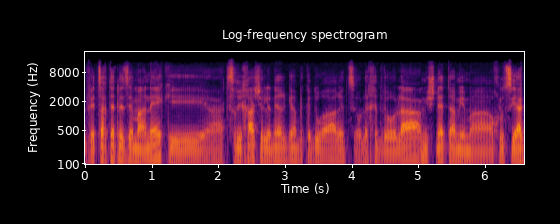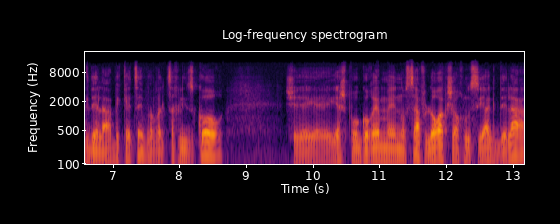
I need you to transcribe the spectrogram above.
וצריך לתת לזה מענה, כי הצריכה של אנרגיה בכדור הארץ הולכת ועולה, משני טעמים האוכלוסייה גדלה בקצב, אבל צריך לזכור שיש פה גורם נוסף, לא רק שהאוכלוסייה גדלה,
